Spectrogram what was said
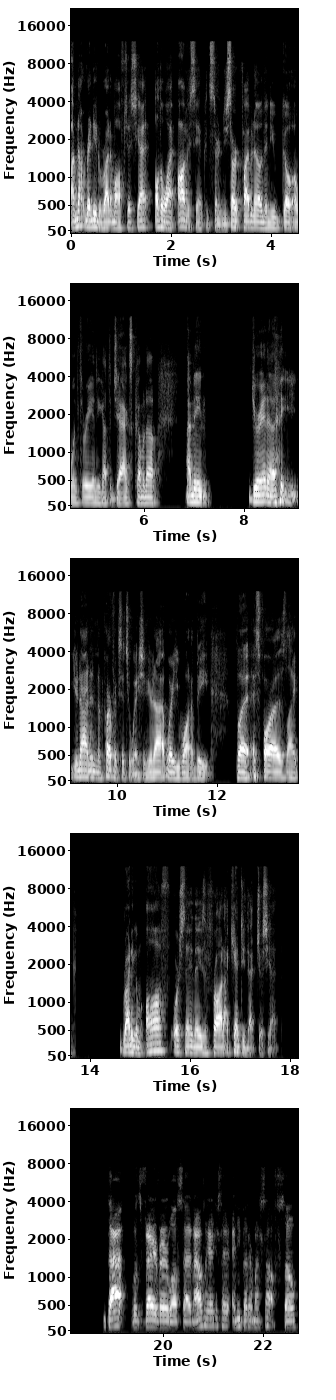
I'm not ready to write him off just yet. Although I obviously am concerned. You start five and zero, and then you go zero and three, and you got the Jags coming up. I mean, you're in a you're not in a perfect situation. You're not where you want to be. But as far as like writing him off or saying that he's a fraud, I can't do that just yet. That was very, very well said. And I don't think I can say it any better myself. So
